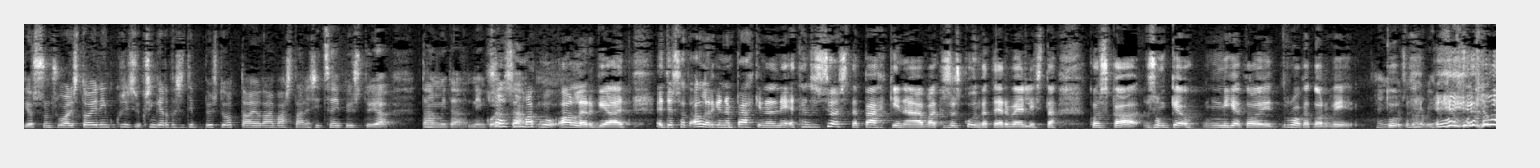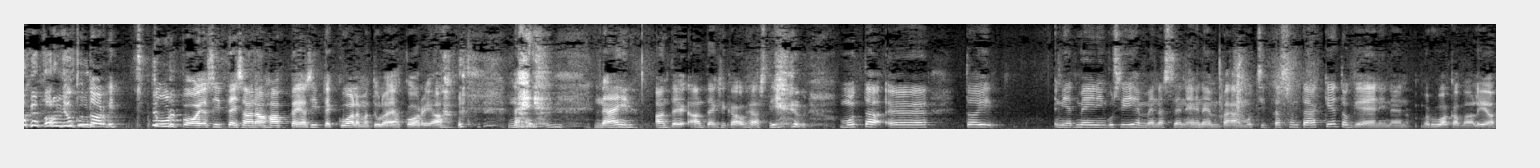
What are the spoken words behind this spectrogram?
jos sun suolisto ei niin kuin, siis yksinkertaisesti pysty ottaa jotain vastaan, niin sit se ei pysty. Ja tää, mitä, niin kuin, se on että... sama kuin allergia, että et jos oot allerginen pähkinälle, niin ethän sä syö sitä pähkinää, vaikka se olisi kuinka terveellistä, koska sun ke- mikä toi ruokatorvi... Hengitystorvi. ruokatorvi Joku torvi turpoo ja sitten ei saa happea ja sitten kuolema tulee ja korjaa. näin, näin. Ante, anteeksi kauheasti. Mutta ö, toi niin että me ei niinku siihen mennä sen enempää. Mutta sitten tässä on tämä ketogeeninen ruokavalio.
